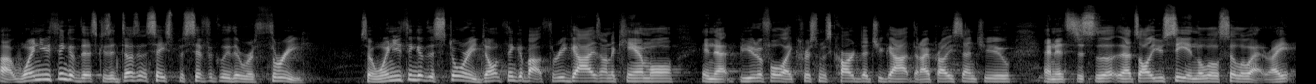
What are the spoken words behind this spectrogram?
Uh, when you think of this, because it doesn't say specifically there were three. So when you think of this story, don't think about three guys on a camel in that beautiful like Christmas card that you got that I probably sent you, and it's just that's all you see in the little silhouette, right?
